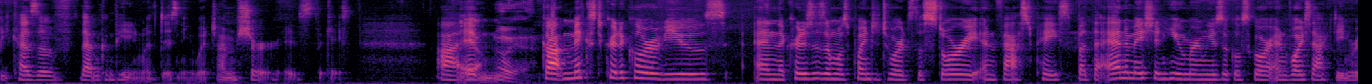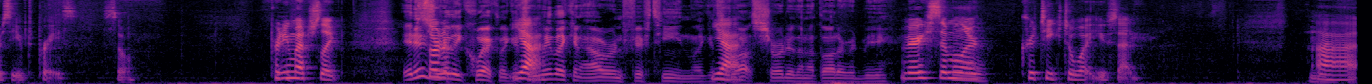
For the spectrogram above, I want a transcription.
because of them competing with Disney, which I'm sure is the case. Uh, Yeah. It Oh yeah. got mixed critical reviews, and the criticism was pointed towards the story and fast pace, but the animation, humor, musical score, and voice acting received praise. So, pretty much like It is Sort of- really quick. Like it's yeah. only like an hour and fifteen. Like it's Yeah. a lot shorter than I thought it would be. very similar Mhm. critique to what you said. Hmm. Uh,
